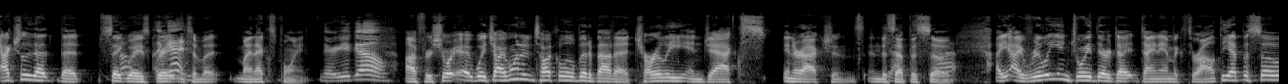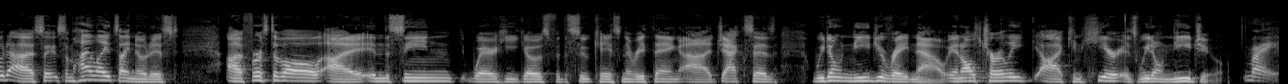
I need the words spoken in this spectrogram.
Actually, that that segues Oh, great again. into my, my next point. There you go. uh, for sure. uh, Which I wanted to talk a little bit about uh, Charlie and Jack's interactions in this Jack's episode. I, I really enjoyed their dy- dynamic throughout the episode. Uh, so some highlights I noticed. Uh, first of all, uh, in the scene where he goes for the suitcase and everything, uh, Jack says, "We don't need you right now," and all Charlie uh, can hear is, "We don't need you." Right.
